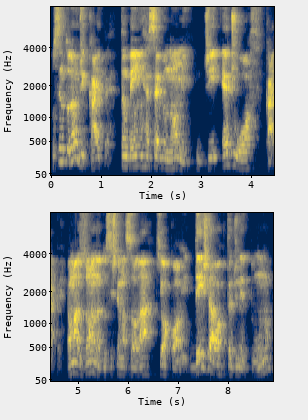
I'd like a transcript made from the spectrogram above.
O cinturão de Kuiper também recebe o nome de Edgeworth Kuiper. É uma zona do sistema solar que ocorre desde a órbita de Netuno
